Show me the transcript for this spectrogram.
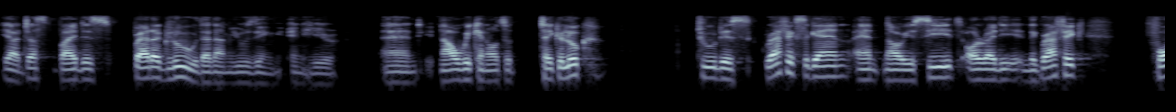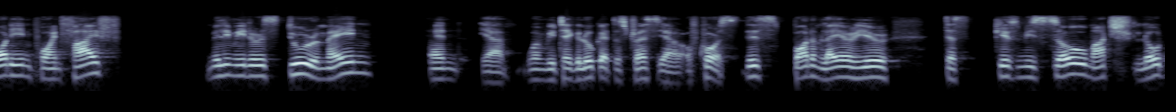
yeah just by this better glue that I'm using in here and now we can also take a look to this graphics again and now you see it already in the graphic. 14.5 millimeters do remain. And yeah when we take a look at the stress yeah of course this bottom layer here just gives me so much load,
